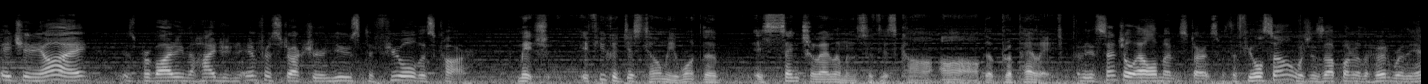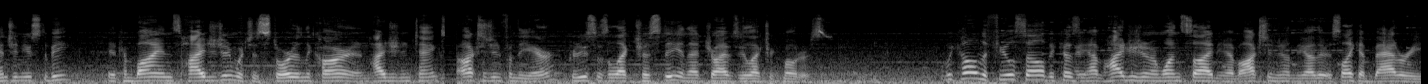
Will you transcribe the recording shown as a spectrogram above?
HNEI is providing the hydrogen infrastructure used to fuel this car. Mitch, if you could just tell me what the essential elements of this car are that propel it. The essential element starts with the fuel cell, which is up under the hood where the engine used to be. It combines hydrogen, which is stored in the car, in hydrogen tanks, oxygen from the air, produces electricity, and that drives the electric motors. We call it a fuel cell because you have hydrogen on one side and you have oxygen on the other. It's like a battery.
